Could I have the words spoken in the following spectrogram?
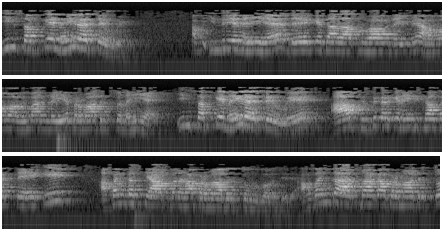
इन सबके नहीं रहते हुए अब इंद्रिय नहीं है, देह के साथ आत्मभाव नहीं है हम हम अभिमान नहीं है प्रमादृत्व नहीं है। इन सबके नहीं रहते हुए आप सिद्ध करके नहीं दिखा सकते हैं कि असंग से आत्मन प्रमादृत्व असंग आत्मा का प्रमादृत्व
